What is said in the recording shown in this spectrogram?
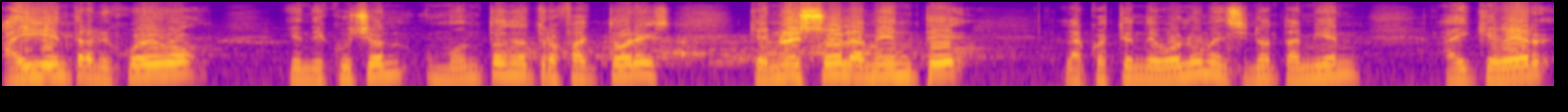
Ahí entran en juego y en discusión un montón de otros factores que no es solamente la cuestión de volumen, sino también hay que ver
